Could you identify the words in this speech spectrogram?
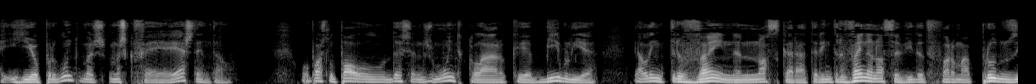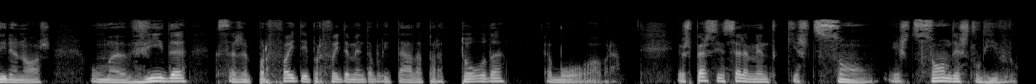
E eu pergunto, mas, mas que fé é esta então? O apóstolo Paulo deixa-nos muito claro que a Bíblia, ela intervém no nosso caráter, intervém na nossa vida de forma a produzir a nós uma vida que seja perfeita e perfeitamente habilitada para toda a boa obra. Eu espero sinceramente que este som, este som deste livro,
